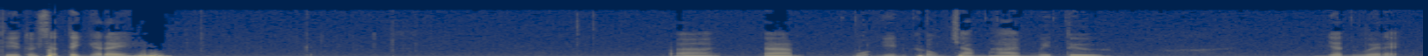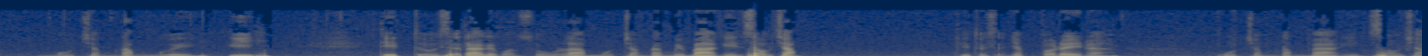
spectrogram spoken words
thì tôi sẽ tính ở đây. Đấy, à, 1024 nhân với lại 150 g thì tôi sẽ ra cái con số là 153.600 thì tôi sẽ nhập vào đây là 153.600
